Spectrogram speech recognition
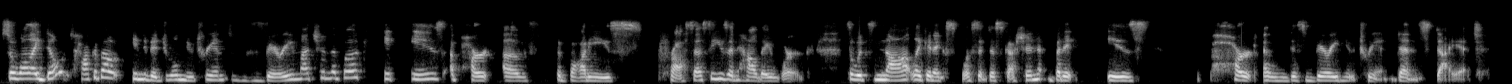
So while I don't talk about individual nutrients very much in the book, it is a part of the body's processes and how they work. So it's not like an explicit discussion, but it is part of this very nutrient dense diet.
